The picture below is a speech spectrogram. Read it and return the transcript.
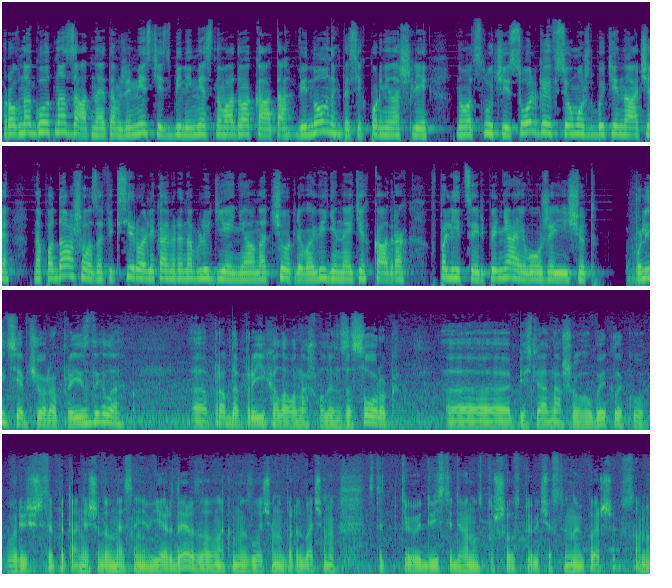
Ровно год назад на этом же месте избили местного адвоката. Виновных до сих пор не нашли. Но вот в случае с Ольгой все может быть иначе. Нападавшего зафиксировали камеры наблюдения. Он отчетливо виден на этих кадрах. В полиции Ирпеня его уже ищут. Поліція вчора приїздила. Е, Правда, приїхала вона хвилин за 40 е, після нашого виклику. Вирішиться питання щодо внесення в ЄРДР за ознаками злочину, передбачено статтею 296 частиною першою, саме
